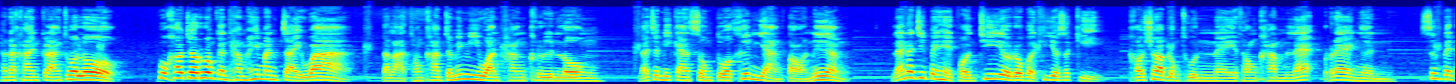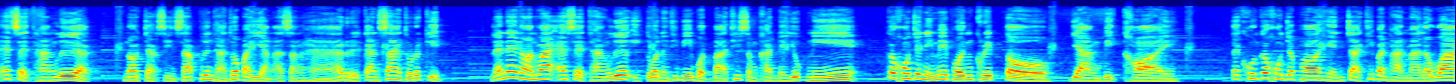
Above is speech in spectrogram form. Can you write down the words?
ธนาคารกลางทั่วโลก พวกเขาจะร่วมกันทำให้มั่นใจว่า ตลาดทองคำจะไม่มีวันพังคลืนลง และจะมีการทรงตัวขึ้นอย่างต่อเนื่อง และนั่นจึงเป็นเหตุผลที่โรเบิร์ตคิโยสกิเขาชอบลงทุนในทองคำและแร่เงิน ซึ่งเป็นแอสเซททางเลือก นอกจากสินทรัพย์พื้นฐานทั่วไปอย่างอสังหา หรือการสร้างธุรกิจ และแน่นอนว่าแอสเซททางเลือกอีกตัวหนึ่งที่มีบทบาทที่สำคัญในยุคนี้ ก็คงจะหนีไม่พ้นคริปโตอย่างบิตคอยแต่คุณก็คงจะพอเห็นจากที่ผ่านๆมาแล้วว่า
